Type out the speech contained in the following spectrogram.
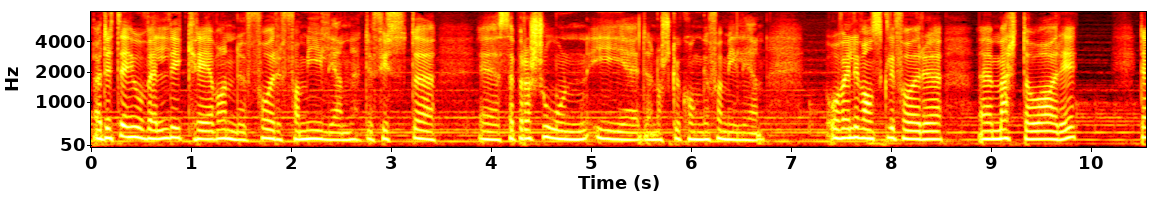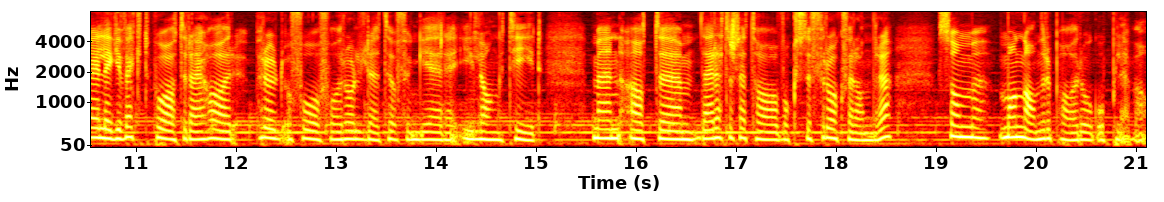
Ja, dette er jo veldig krevende for familien. Det første eh, separasjonen i eh, den norske kongefamilien. Og veldig vanskelig for eh, Märtha og Ari. De legger vekt på at de har prøvd å få forholdet til å fungere i lang tid, men at eh, de rett og slett har vokst fra hverandre, som mange andre par òg opplever.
